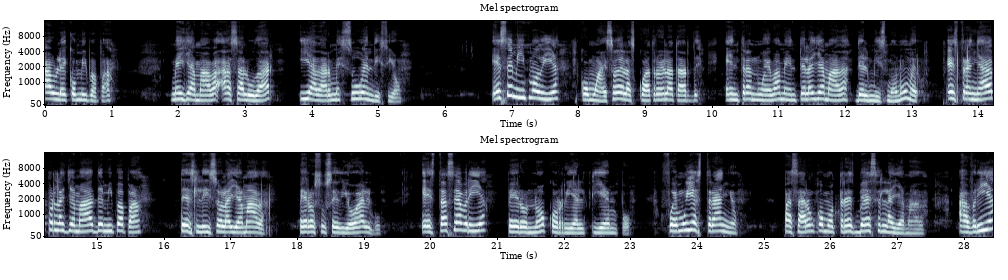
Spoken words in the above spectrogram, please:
hablé con mi papá me llamaba a saludar y a darme su bendición. Ese mismo día, como a eso de las 4 de la tarde, entra nuevamente la llamada del mismo número. Extrañada por las llamadas de mi papá, deslizo la llamada, pero sucedió algo. Esta se abría, pero no corría el tiempo. Fue muy extraño. Pasaron como tres veces la llamada. Abría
